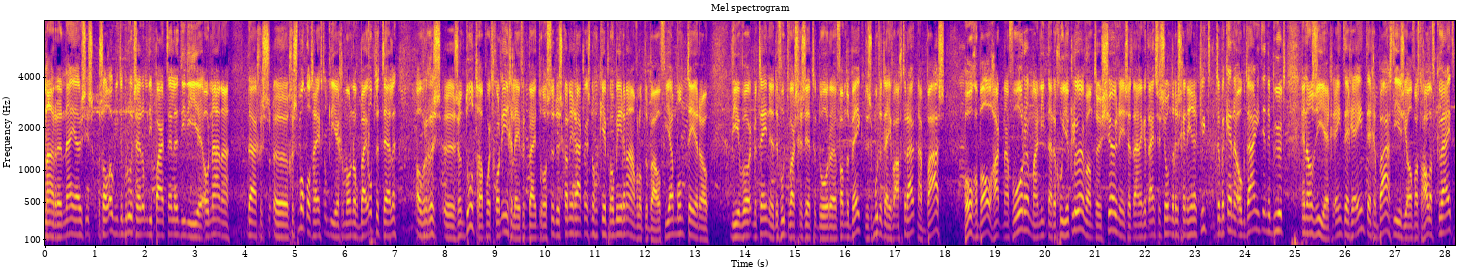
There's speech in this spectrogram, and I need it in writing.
Maar uh, Nijhuis is, zal ook niet te beroerd zijn om die paar tellen die die Onana daar uh, gesmokkeld heeft. Om die er gewoon nog bij op te tellen. Overigens, uh, zijn doeltrap wordt gewoon ingeleverd bij Drosten. Dus kan Herakles nog een keer proberen een aanval op te bouwen. Via Montero. Die wordt meteen de voet was gezet door Van der Beek. Dus moet het even achteruit naar Baas. Hoge bal, hard naar voren. Maar niet naar de goede kleur. Want Schöne is uiteindelijk het eindstation. Er is geen Herakliet te bekennen. Ook daar niet in de buurt. En dan zie je 1 tegen 1 tegen Baas. Die is hij alvast half kwijt.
